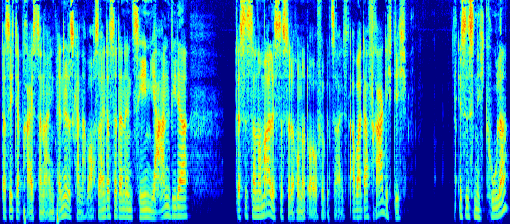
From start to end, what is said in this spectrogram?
dass sich der Preis dann einpendelt. Es kann aber auch sein, dass er dann in zehn Jahren wieder dass es dann normal ist, dass du da 100 Euro für bezahlst. Aber da frage ich dich, ist es nicht cooler,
